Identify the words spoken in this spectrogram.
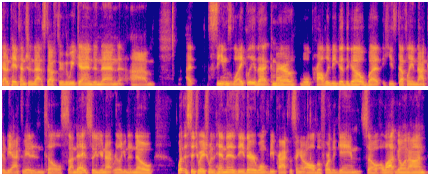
got to pay attention to that stuff through the weekend. And then um, it seems likely that Kamara will probably be good to go, but he's definitely not going to be activated until Sunday. So you're not really going to know what the situation with him is either. Won't be practicing at all before the game. So a lot going on.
